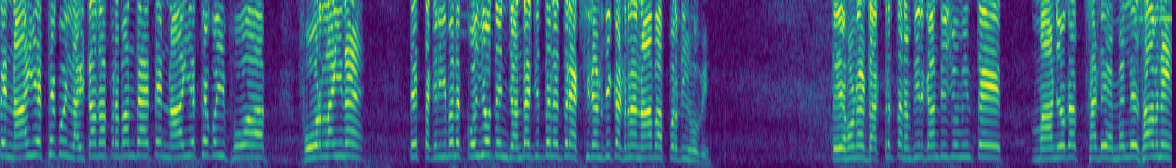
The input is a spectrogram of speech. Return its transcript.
ਤੇ ਨਾ ਹੀ ਇੱਥੇ ਕੋਈ ਲਾਈਟਾਂ ਦਾ ਪ੍ਰਬੰਧ ਹੈ ਤੇ ਨਾ ਹੀ ਇੱਥੇ ਕੋਈ ਫੋਰ ਲਾਈਨ ਹੈ ਤੇ ਤਕਰੀਬਨ ਕੋਈ ਉਹ ਦਿਨ ਜਾਂਦਾ ਜਿੱਦਣ ਇੱਧਰ ਐਕਸੀਡੈਂਟ ਦੀ ਘਟਨਾ ਨਾ ਵਾਪਰਦੀ ਹੋਵੇ। ਤੇ ਹੁਣ ਡਾਕਟਰ ਧਰਮਵੀਰ ਗਾਂਧੀ ਜੀ ਤੇ ਮਾਨਯੋਗ ਸਾਡੇ ਐਮਐਲਏ ਸਾਹਿਬ ਨੇ,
